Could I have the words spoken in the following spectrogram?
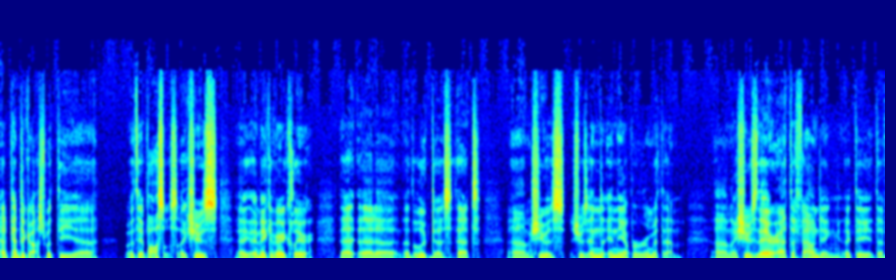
at Pentecost with the uh, with the apostles. Like she was, uh, they make it very clear that that uh, that Luke does that um, she was she was in the, in the upper room with them. Um, like she was there at the founding, like the the,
